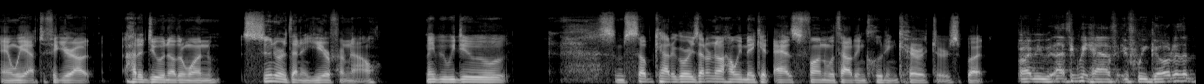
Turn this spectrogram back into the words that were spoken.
and we have to figure out how to do another one sooner than a year from now. Maybe we do some subcategories. I don't know how we make it as fun without including characters, but I mean, I think we have. If we go to the,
